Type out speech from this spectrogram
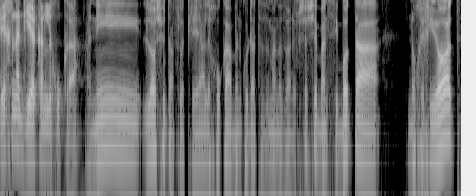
איך נגיע כאן לחוקה? אני לא שותף לקריאה לחוקה בנקודת הזמן הזו. אני חושב שבנסיבות הנוכחיות,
